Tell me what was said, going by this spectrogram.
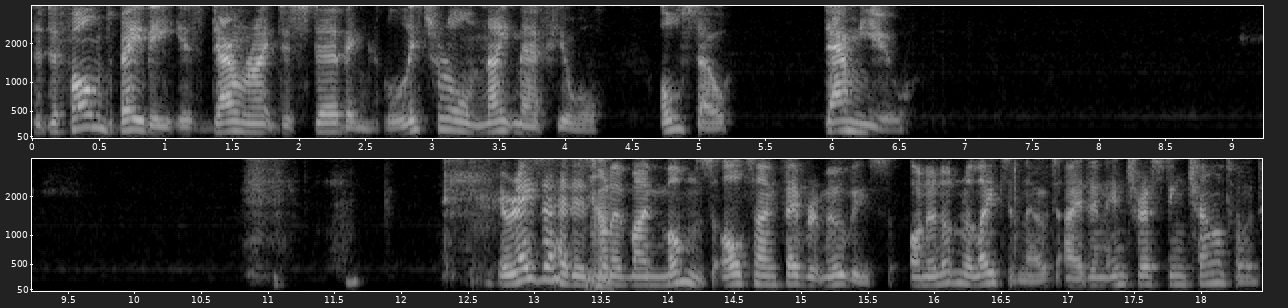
The deformed baby is downright disturbing, literal nightmare fuel. Also, damn you. Eraserhead is one of my mum's all time favourite movies. On an unrelated note, I had an interesting childhood.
